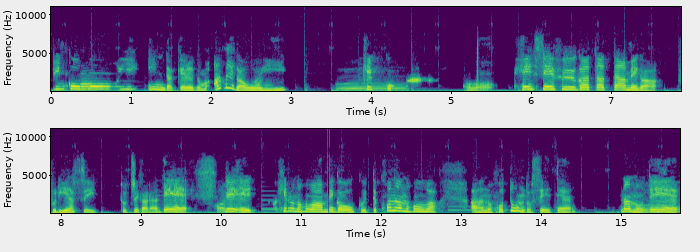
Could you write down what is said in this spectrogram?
人口もいいんだけれども、雨が多い。結構、偏西風が当たって雨が降りやすい土地柄で、はい、で、えー、ヒロの方は雨が多くって、コナの方は、あの、ほとんど晴天。なので、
